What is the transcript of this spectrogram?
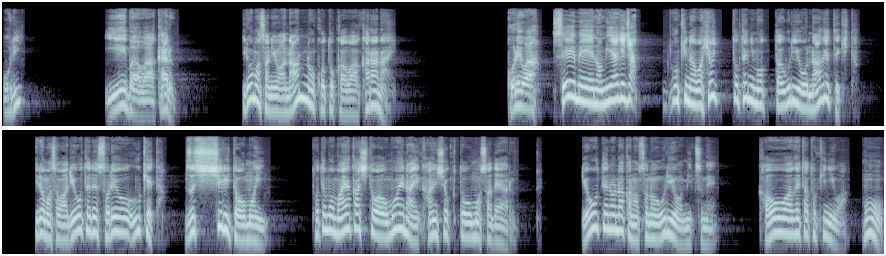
檻？言えばわかる。広政には何のことかわからない。これは生命の土産じゃ。沖縄はひょいっと手に持った瓜を投げてきた。広政は両手でそれを受けた。ずっしりと重い。とてもまやかしとは思えない感触と重さである。両手の中のその瓜を見つめ、顔を上げた時には、もう、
